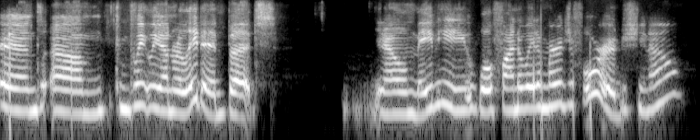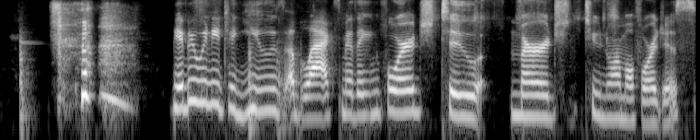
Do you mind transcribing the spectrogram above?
And um, completely unrelated, but you know, maybe we'll find a way to merge a forge. You know. Maybe we need to use a blacksmithing forge. To merge two normal forges.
